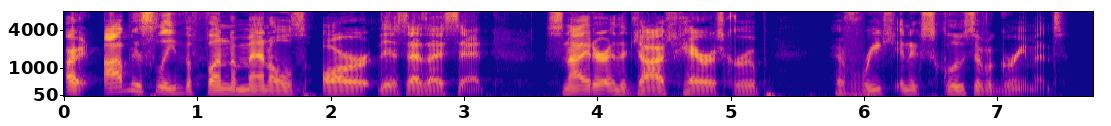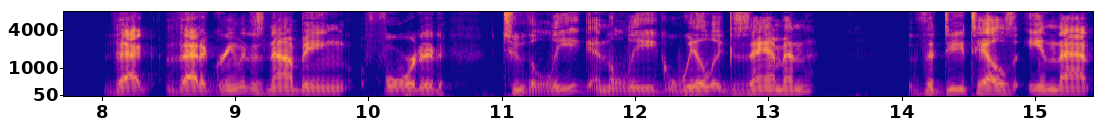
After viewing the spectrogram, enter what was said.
all right. Obviously, the fundamentals are this, as I said. Snyder and the Josh Harris group have reached an exclusive agreement. That that agreement is now being forwarded to the league, and the league will examine the details in that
